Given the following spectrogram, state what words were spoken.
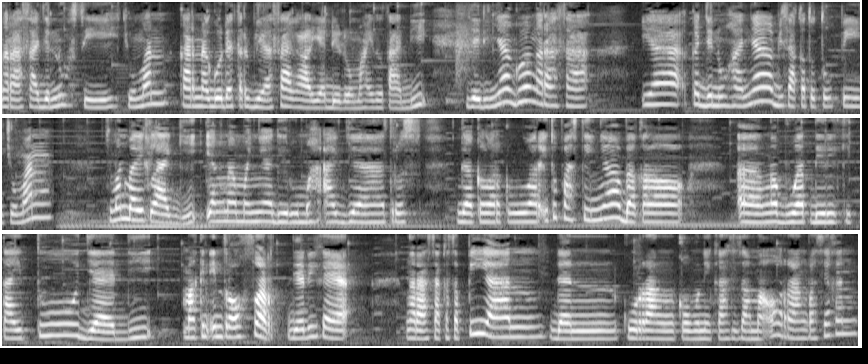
ngerasa jenuh sih. Cuman karena gue udah terbiasa kali ya di rumah itu tadi Jadinya gue ngerasa ya kejenuhannya bisa ketutupi. Cuman cuman balik lagi yang namanya di rumah aja Terus nggak keluar-keluar itu pastinya bakal eh, ngebuat diri kita itu jadi makin introvert. Jadi kayak ngerasa kesepian dan kurang komunikasi sama orang pasti kan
